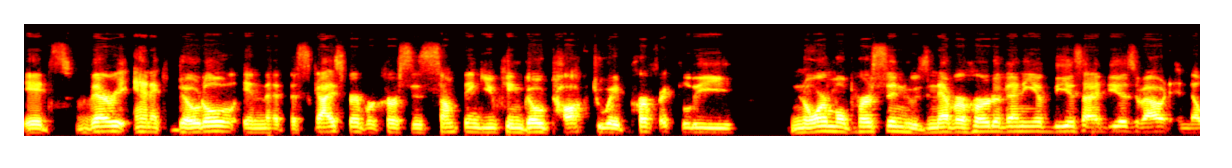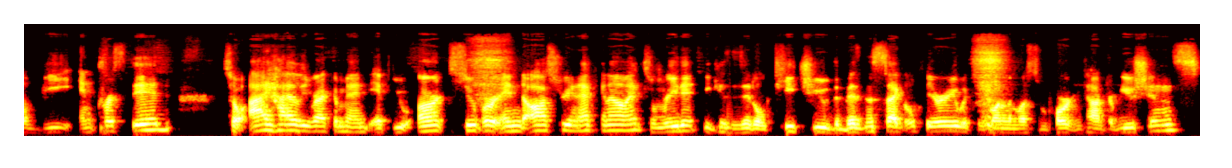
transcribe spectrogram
It's very anecdotal in that the skyscraper curse is something you can go talk to a perfectly normal person who's never heard of any of these ideas about, and they'll be interested. So I highly recommend if you aren't super into Austrian economics, read it because it'll teach you the business cycle theory, which is one of the most important contributions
